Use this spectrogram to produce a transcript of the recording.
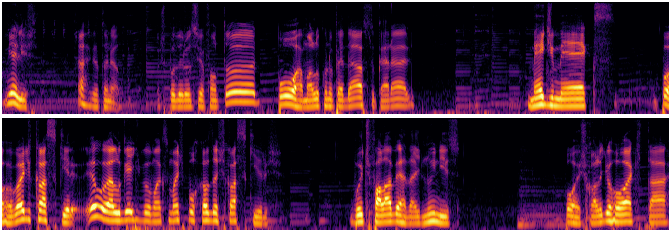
Minha lista. Ah, já tô nela. Os poderosos chefão todo. Porra, maluco no pedaço do caralho. Mad Max. Porra, eu gosto de classiqueira. Eu aluguei de Max mais por causa das classiqueiras. Vou te falar a verdade, no início. Porra, escola de rock, tá?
